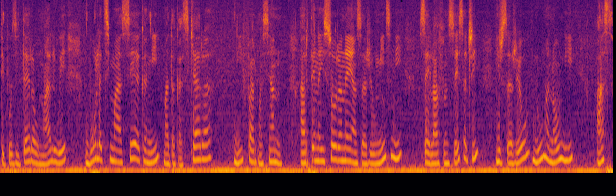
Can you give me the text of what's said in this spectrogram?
depositaire omaly hoe mbola tsy mahasehaka an'i Madagasikara ny farmasiana ary tena isaoranay an'zareo mihintsiny izay lafiny izay satria iry zareo no manao ny asa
